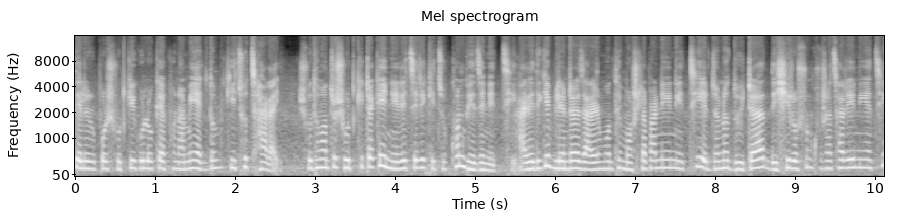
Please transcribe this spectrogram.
তেলের উপর শুটকিগুলোকে এখন আমি একদম কিছু ছাড়াই। শুধুমাত্র শুটকিটাকেই নেড়ে চেড়ে কিছুক্ষণ ভেজে নিচ্ছি। আর এদিকে ব্লেন্ডার জারের মধ্যে মশলা বানিয়ে নিচ্ছি, এর জন্য দুইটা দেশি রসুন খোসা ছাড়িয়ে নিয়েছি,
